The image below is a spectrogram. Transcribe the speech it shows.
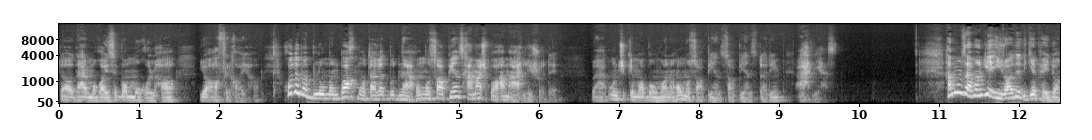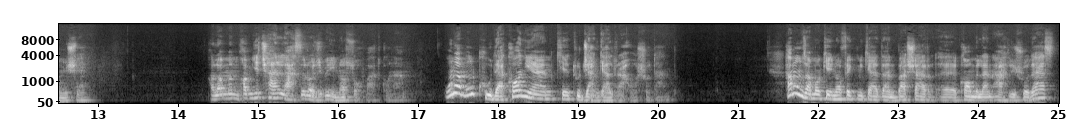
تا در مقایسه با مغول ها یا آفریقایی ها خود بلومنباخ معتقد بود نه Homo sapiens همش با هم اهلی شده و اون چی که ما به عنوان Homo sapiens sapiens داریم اهلی هست. همون زمان یه ایراد دیگه پیدا میشه. حالا من می‌خوام یه چند لحظه راجع به اینا صحبت کنم. اونم اون کودکانی که تو جنگل رها شدند همون زمان که اینا فکر می‌کردن بشر کاملا اهلی شده است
